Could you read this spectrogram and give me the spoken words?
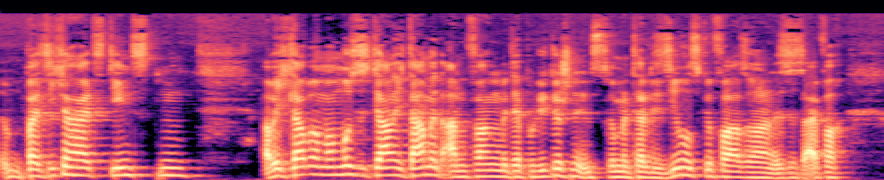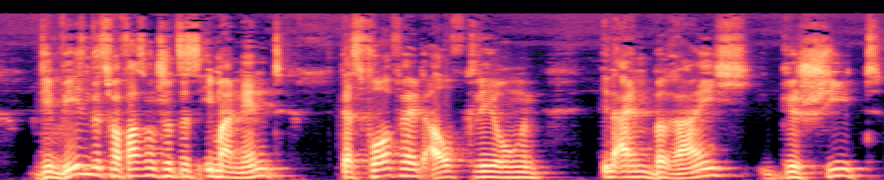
bei Sicherheitsdiensten. Aber ich glaube, man muss es gar nicht damit anfangen, mit der politischen Instrumentalisierungsgefahr, sondern es ist einfach dem Wesen des Verfassungsschutzes immanent, dass Vorfeldaufklärungen in einem Bereich geschieht,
